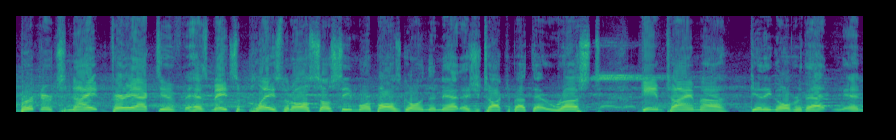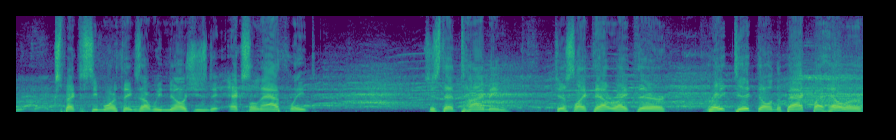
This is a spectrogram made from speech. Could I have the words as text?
Berkner tonight, very active, has made some plays, but also seen more balls go in the net. As you talked about that rust, game time, uh, getting over that, and, and, expect to see more things out. We know she's an excellent athlete. Just that timing, just like that right there. Great dig though in the back by Heller.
